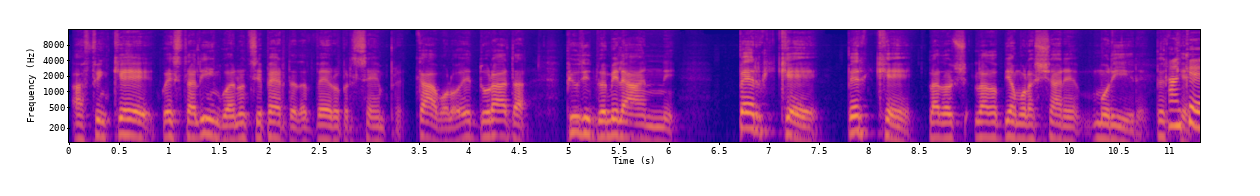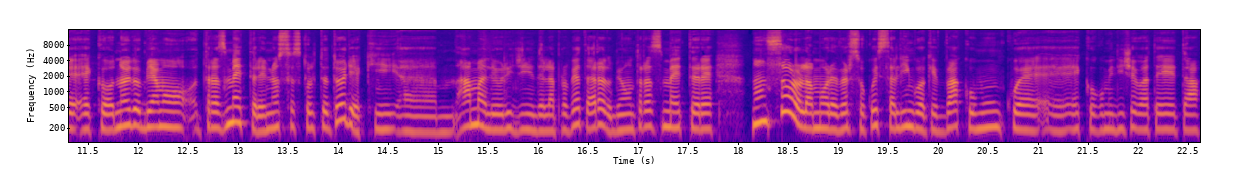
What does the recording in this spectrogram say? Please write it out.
affinché questa lingua non si perda davvero per sempre. Cavolo, è durata più di duemila anni. Perché? Perché la, do- la, dobbiamo lasciare morire? Perché? Anche, ecco, noi dobbiamo trasmettere ai nostri ascoltatori, a chi eh, ama le origini della propria terra, dobbiamo trasmettere non solo l'amore verso questa lingua che va comunque, eh, ecco, come diceva Teta,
